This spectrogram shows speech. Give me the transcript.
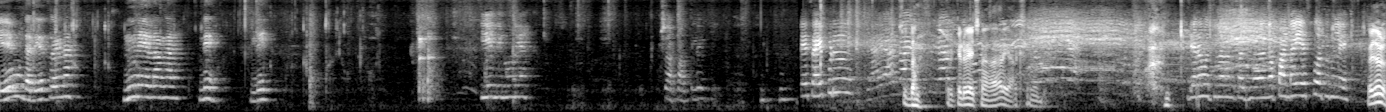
ఏముందా లేకపోయినా నూనె ఎలాగా లే లే ఏంది నూనె చపాతీలు ఇప్పుడు చూద్దాం. క్రికెట్ వేయించిన రియాక్షన్ పండగ చూడు.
